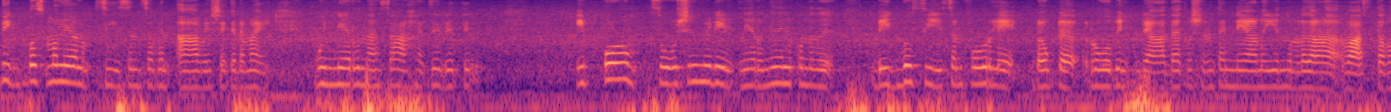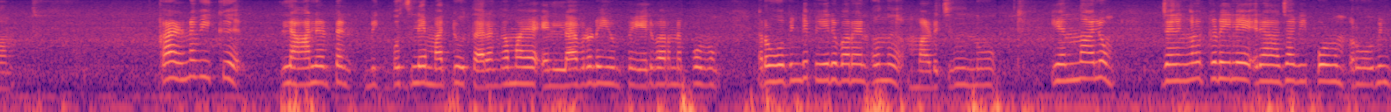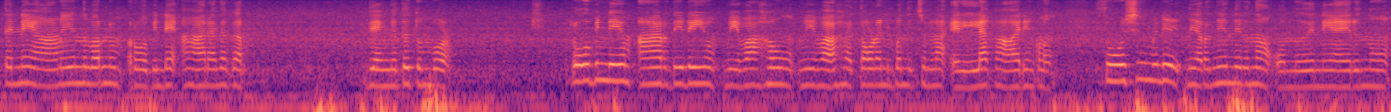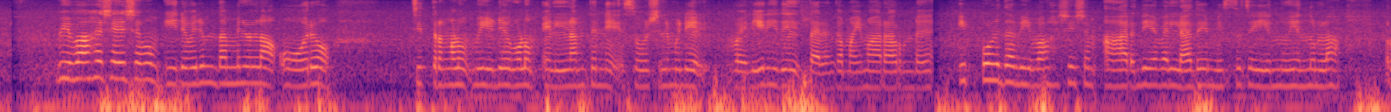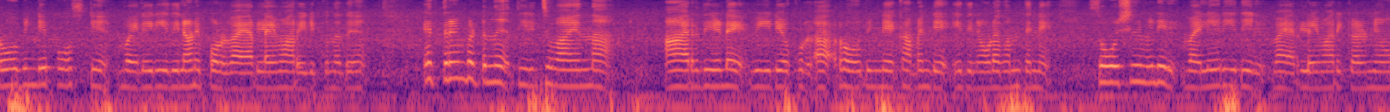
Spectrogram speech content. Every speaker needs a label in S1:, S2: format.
S1: Big boss Malayalam season seven ആവേശകരമായി മുന്നേറുന്ന സാഹചര്യത്തിൽ ഇപ്പോഴും സോഷ്യൽ മീഡിയയിൽ നിറഞ്ഞു നിൽക്കുന്നത് ബിഗ് ബോസ് സീസൺ ഫോറിലെ ഡോക്ടർ റോബിൻ രാധാകൃഷ്ണൻ തന്നെയാണ് എന്നുള്ളതാണ് വാസ്തവം. കഴിഞ്ഞ വീക്ക് ലാലേട്ടൻ ബിഗ് ബോസിലെ മറ്റു തരംഗമായ എല്ലാവരുടെയും പേര് പറഞ്ഞപ്പോഴും റോബിന്റെ പേര് പറയാൻ ഒന്ന് മടിച്ചു നിന്നു. എന്നാലും ജനങ്ങൾക്കിടയിലെ രാജാവ് ഇപ്പോഴും റോബിൻ തന്നെയാണ് എന്ന് പറഞ്ഞും റോബിന്റെ ആരാധകർ രംഗത്തെത്തുമ്പോൾ റോബിന്റെയും ആർതിയുടെയും വിവാഹവും വിവാഹത്തോടനുബന്ധിച്ചുള്ള എല്ലാ കാര്യങ്ങളും സോഷ്യൽ മീഡിയയിൽ നിറഞ്ഞു നിന്നിരുന്ന ഒന്ന് തന്നെയായിരുന്നു. വിവാഹശേഷവും ഇരുവരും തമ്മിലുള്ള ഓരോ ചിത്രങ്ങളും വീഡിയോകളും എല്ലാം തന്നെ സോഷ്യൽ മീഡിയയിൽ വലിയ രീതിയിൽ തരംഗമായി മാറാറുണ്ട്. ഇപ്പോഴത്തെ വിവാഹശേഷം ആരതിയെ വല്ലാതെ മിസ് ചെയ്യുന്നു എന്നുള്ള റോബിന്റെ പോസ്റ്റ് വലിയ രീതിയിലാണ് ഇപ്പോൾ വൈറലായി മാറിയിരിക്കുന്നത്. എത്രയും പെട്ടെന്ന് തിരിച്ചു വായെന്ന ആരതിയുടെ വീഡിയോക്കുള്ള റോബിന്റെ കമന്റ് ഇതിനോടകം തന്നെ സോഷ്യൽ മീഡിയയിൽ വലിയ രീതിയിൽ വൈറലായി മാറിക്കഴിഞ്ഞു.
